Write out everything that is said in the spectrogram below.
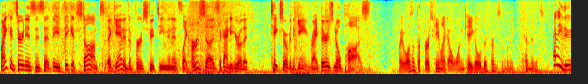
My concern is is that they, if they get stomped again in the first 15 minutes, like Ursa is the kind of hero that takes over the game, right? There is no pause. Wait, wasn't the first game like a 1k goal difference in like 10 minutes? I mean, the,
